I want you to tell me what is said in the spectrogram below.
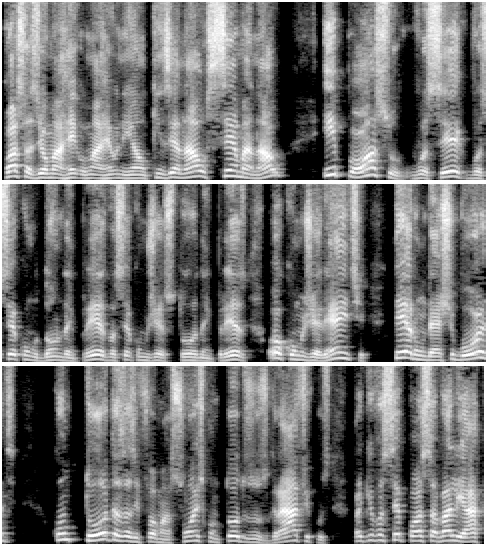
Posso fazer uma, uma reunião quinzenal, semanal, e posso, você, você como dono da empresa, você como gestor da empresa, ou como gerente, ter um dashboard com todas as informações, com todos os gráficos, para que você possa avaliar.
